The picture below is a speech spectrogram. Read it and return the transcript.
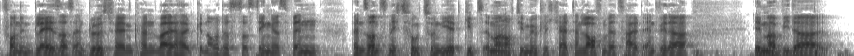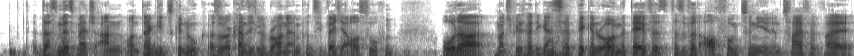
von den Blazers entblößt werden können, weil halt genau das das Ding ist. Wenn wenn sonst nichts funktioniert, gibt's immer noch die Möglichkeit, dann laufen wir jetzt halt entweder immer wieder das Mismatch an und da gibt's genug. Also da kann sich LeBron ja im Prinzip welche aussuchen. Oder man spielt halt die ganze Zeit Pick and Roll mit Davis. Das wird auch funktionieren im Zweifel, weil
